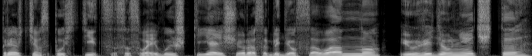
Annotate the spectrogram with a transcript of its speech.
Прежде чем спуститься со своей вышки, я еще раз оглядел саванну и увидел нечто,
